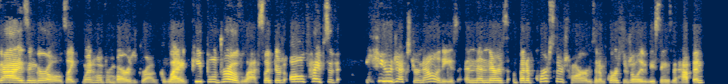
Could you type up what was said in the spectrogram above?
guys and girls like went home from bars drunk. Like people drove less. Like there's all types of huge externalities and then there's but of course there's harms and of course there's all of these things that happen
